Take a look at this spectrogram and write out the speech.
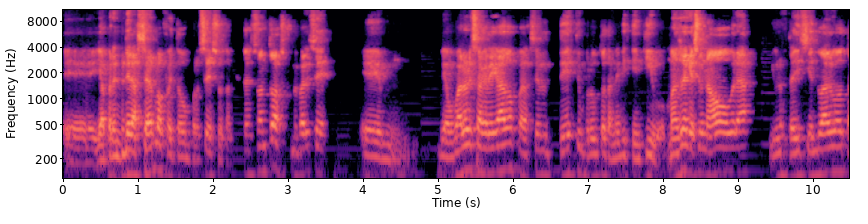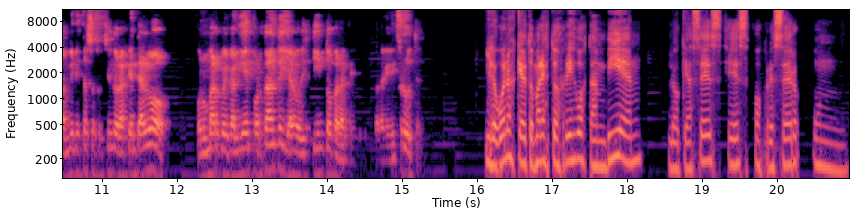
Eh, y aprender a hacerlo fue todo un proceso también. Entonces son todos, me parece, eh, valores agregados para hacer de este un producto también distintivo. Más allá que sea una obra y uno está diciendo algo, también estás ofreciendo a la gente algo con un marco de calidad importante y algo distinto para que, para que disfruten. Y lo bueno es que al tomar estos riesgos también lo que haces es ofrecer un,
